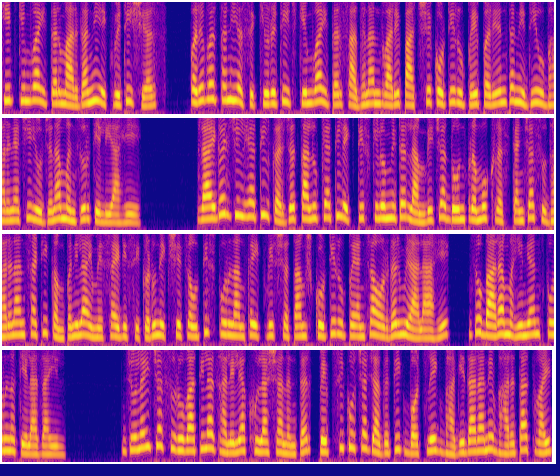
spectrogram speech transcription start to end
किप किंवा इतर मार्गांनी इक्विटी शेअर्स परिवर्तनीय सिक्युरिटीज किंवा इतर साधनांद्वारे पाचशे कोटी रुपयेपर्यंत निधी उभारण्याची योजना मंजूर केली आहे. रायगड जिल्ह्यातील कर्जत तालुक्यातील एकतीस किलोमीटर लांबीच्या दोन प्रमुख रस्त्यांच्या सुधारणांसाठी कंपनीला एमएसआयडीसीकडून एकशे चौतीस पूर्णांक एकवीस शतांश कोटी रुपयांचा ऑर्डर मिळाला आहे जो बारा महिन्यांत पूर्ण केला जाईल. जुलैच्या सुरुवातीला झालेल्या खुलाशानंतर पेप्सिकोच्या जागतिक बॉटलेक भागीदाराने भारतात white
